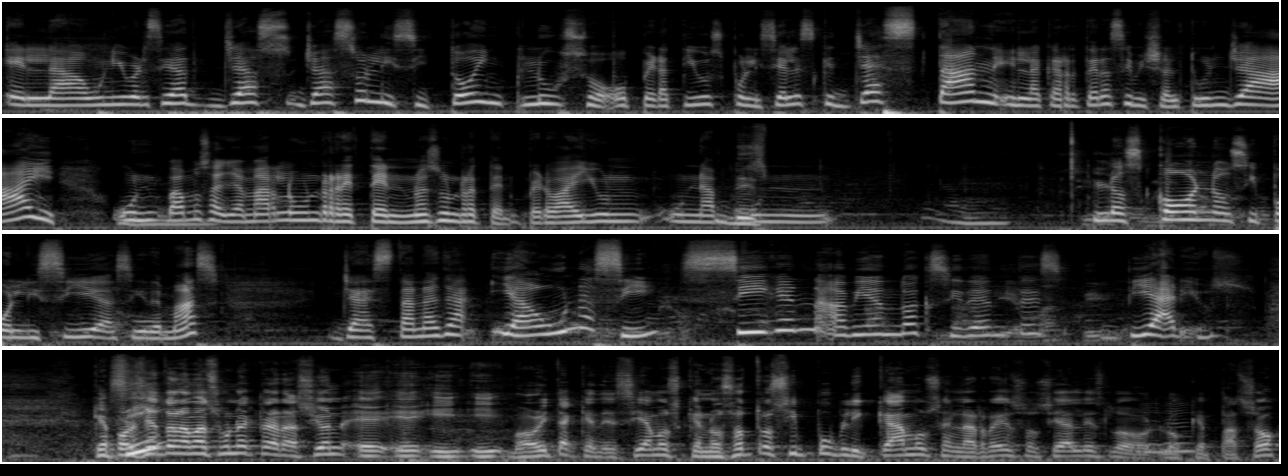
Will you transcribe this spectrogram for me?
La universidad ya, ya solicitó incluso operativos policiales que ya están en la carretera Civichaltún, ya hay un, vamos a llamarlo un retén, no es un retén, pero hay un, una, un los conos y policías y demás ya están allá y aún así siguen habiendo accidentes diarios. Que por cierto, nada más una aclaración, eh, eh, y, ahorita que decíamos que nosotros sí publicamos en las redes sociales lo, que pasó,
